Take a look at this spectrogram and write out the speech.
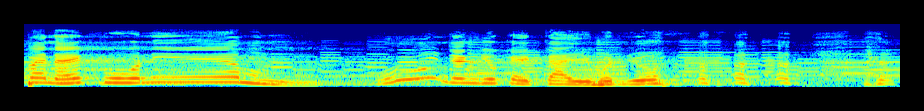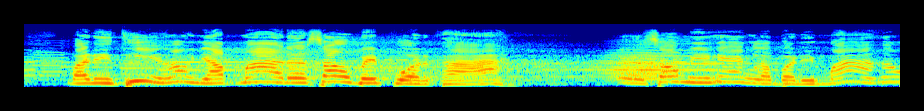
ไปไหนครูนิ่มยังอยู่ไกลๆพุ่นอยู่บัดนี้ที่เฮาหยับมาเด้อเศร้าไปปวดขาเออเศร้ามีแห้งแล้วบัดนี้มาเฮา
